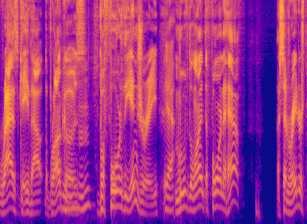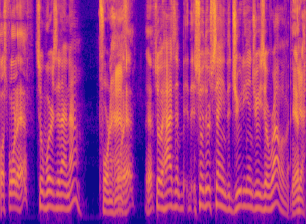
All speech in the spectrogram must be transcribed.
Raz gave out the Broncos before the injury. Mm-hmm. Yeah. moved the line to four and a half. I said Raiders plus four and a half. So where's it at now? Four and a Four half. and a half. Yeah, So it hasn't. So they're saying the Jeudy injury is irrelevant. yeah. Yeah.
